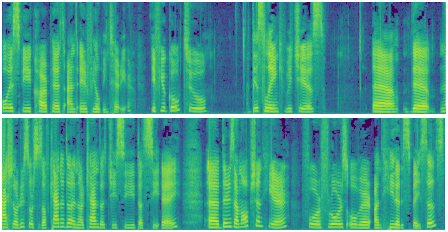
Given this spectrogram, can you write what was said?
OSB, carpet, and air film interior. If you go to this link, which is uh, the National Resources of Canada and nrcan.gc.ca, uh, there is an option here for floors over unheated spaces.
